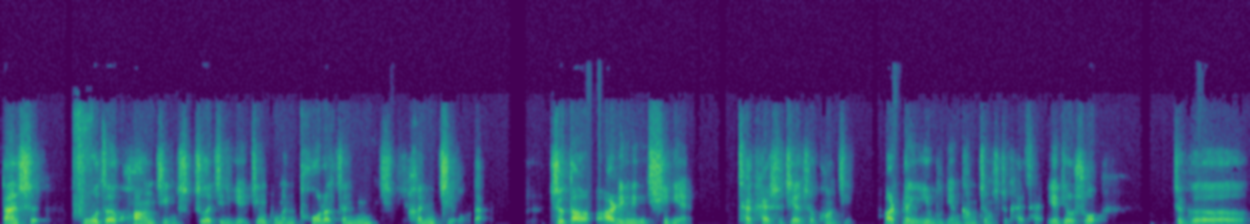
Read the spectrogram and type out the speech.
但是。负责矿井设计的冶金部门拖了整很久的，直到二零零七年才开始建设矿井，二零一五年刚正式开采。也就是说，这个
